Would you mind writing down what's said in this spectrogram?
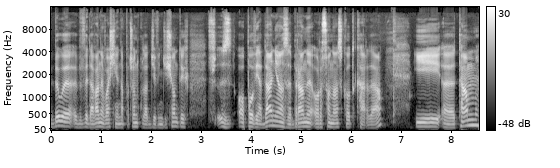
były wydawane właśnie na początku lat 90. z- opowiadania zebrane Orsona Scott Carda. I e, tam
